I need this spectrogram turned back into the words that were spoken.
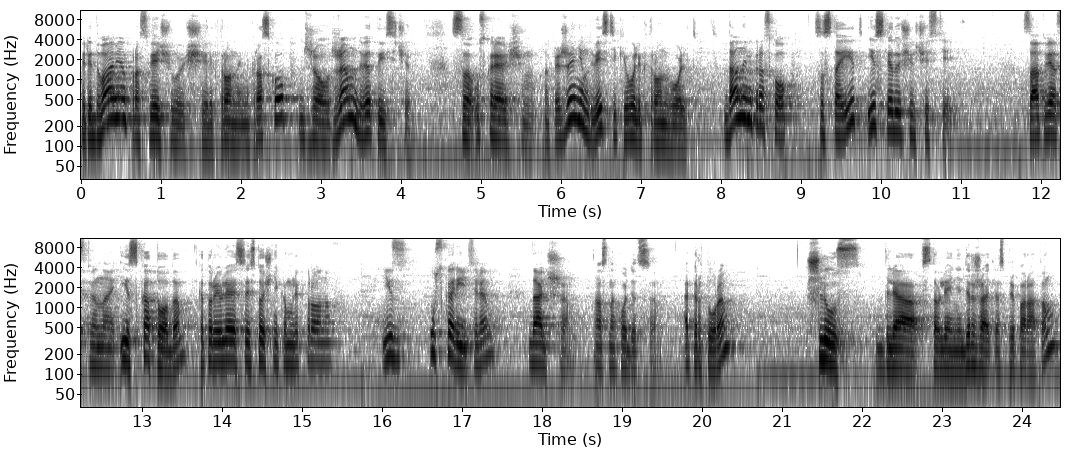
Перед вами просвечивающий электронный микроскоп GeoGem 2000 с ускоряющим напряжением 200 килоэлектрон-вольт. Данный микроскоп состоит из следующих частей. Соответственно, из катода, который является источником электронов, из ускорителя. Дальше у нас находятся апертуры, шлюз для вставления держателя с препаратом,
